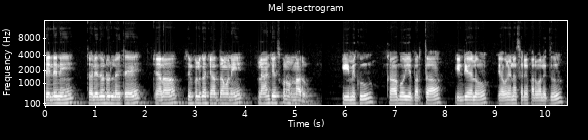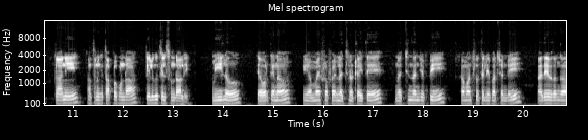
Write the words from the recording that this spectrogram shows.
పెళ్ళిని తల్లిదండ్రులు అయితే చాలా సింపుల్గా చేద్దామని ప్లాన్ చేసుకుని ఉన్నారు. ఈమెకు కాబోయే భర్త ఇండియాలో ఎవరైనా సరే పర్వాలేదు కానీ అతనికి తప్పకుండా తెలుగు తెలిసి ఉండాలి మీలో ఎవరికైనా ఈ అమ్మాయి ప్రొఫైల్ నచ్చినట్లయితే నచ్చిందని చెప్పి కమెంట్స్లో తెలియపరచండి. అదేవిధంగా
